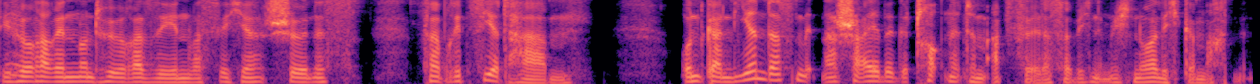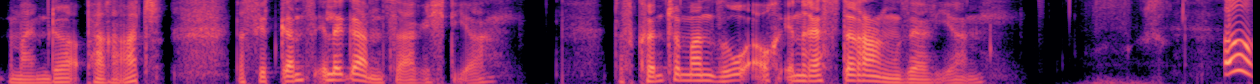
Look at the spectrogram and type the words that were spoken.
die Hörerinnen und Hörer sehen, was wir hier Schönes fabriziert haben. Und garnieren das mit einer Scheibe getrocknetem Apfel. Das habe ich nämlich neulich gemacht mit meinem Dörrapparat. Das wird ganz elegant, sage ich dir. Das könnte man so auch in Restaurant servieren. Oh,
